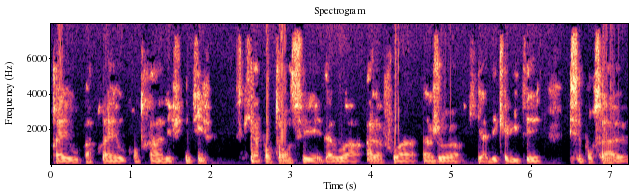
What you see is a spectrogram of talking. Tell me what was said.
prêt ou pas prêt ou contrat définitif. Ce qui est important, c'est d'avoir à la fois un joueur qui a des qualités, et c'est pour ça, euh,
